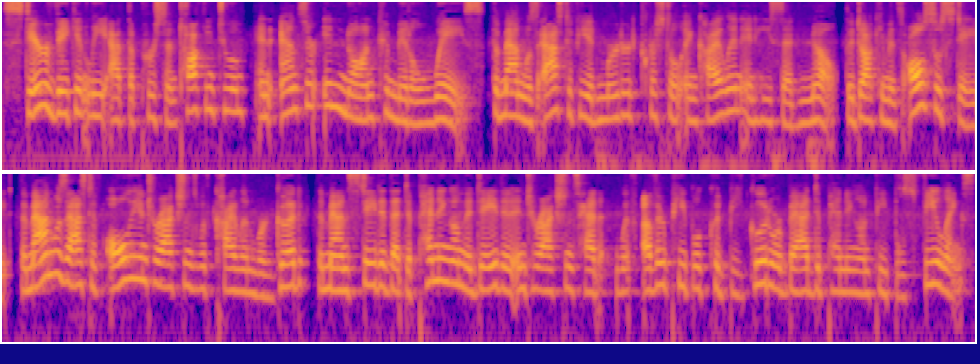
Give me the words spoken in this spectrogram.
stare vacantly at the person talking to him, and answer in non committal ways. The man was asked if he had murdered Crystal and Kylen, and he said no. The documents also state the man was asked if all the interactions with Kylen were good. The man stated that depending on the day, the interactions had with other people could be good or bad depending on people's feelings.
